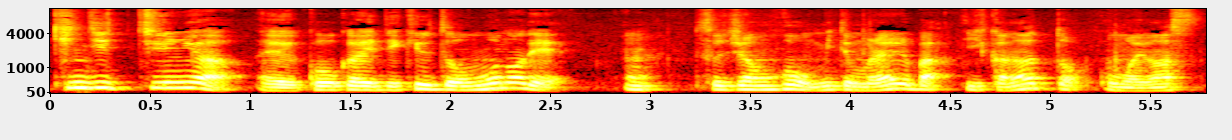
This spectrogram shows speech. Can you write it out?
近日中には、えー、公開できると思うので、うん、そちらの方を見てもらえればいいかなと思います。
